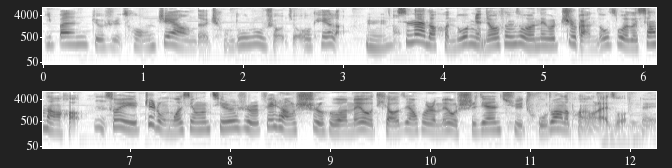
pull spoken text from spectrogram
一般就是从这样的程度入手就 OK 了。嗯，现在的很多免胶分色的那个质感都做得相当好，嗯所以这种模型其实是非常适合没有条件或者没有时间去涂装的朋友来做。对。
